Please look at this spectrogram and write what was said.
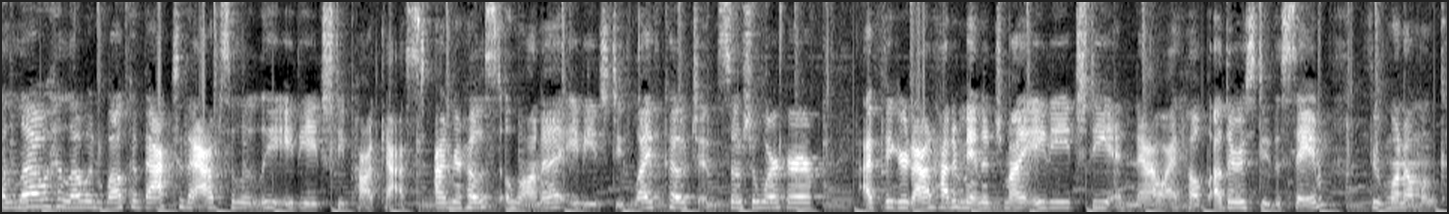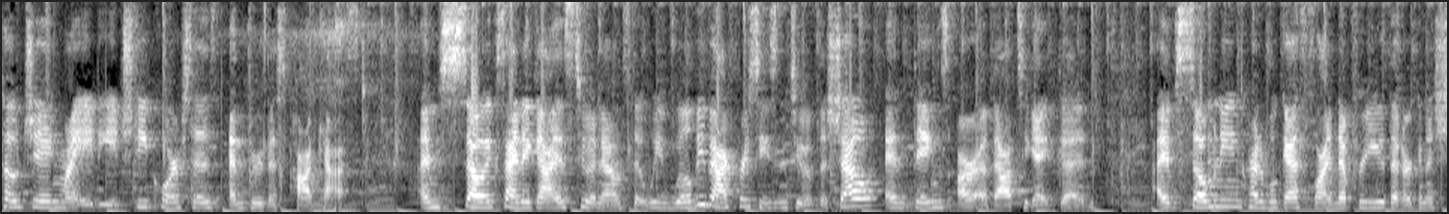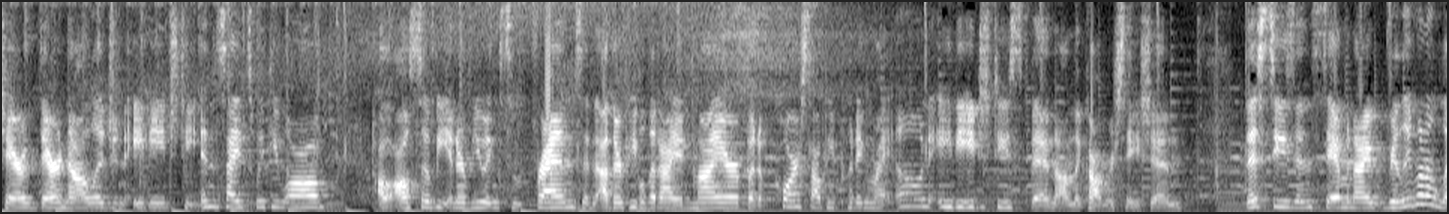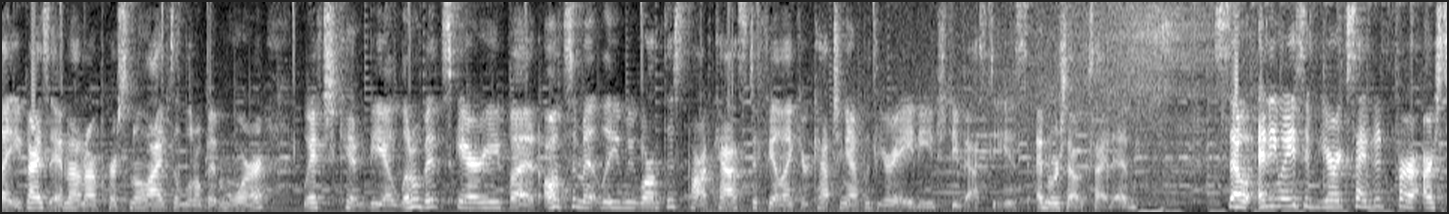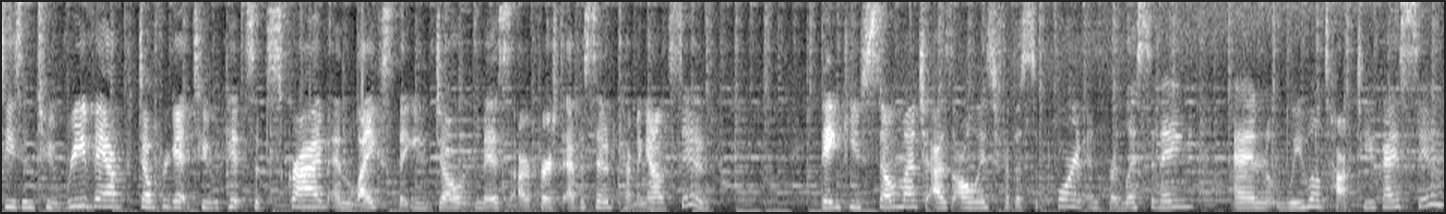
Hello, hello, and welcome back to the Absolutely ADHD podcast. I'm your host, Alana, ADHD life coach and social worker. I've figured out how to manage my ADHD, and now I help others do the same through one on one coaching, my ADHD courses, and through this podcast. I'm so excited, guys, to announce that we will be back for season two of the show, and things are about to get good. I have so many incredible guests lined up for you that are going to share their knowledge and ADHD insights with you all. I'll also be interviewing some friends and other people that I admire, but of course, I'll be putting my own ADHD spin on the conversation. This season, Sam and I really want to let you guys in on our personal lives a little bit more, which can be a little bit scary, but ultimately, we want this podcast to feel like you're catching up with your ADHD besties, and we're so excited. So, anyways, if you're excited for our season two revamp, don't forget to hit subscribe and like so that you don't miss our first episode coming out soon. Thank you so much, as always, for the support and for listening, and we will talk to you guys soon.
